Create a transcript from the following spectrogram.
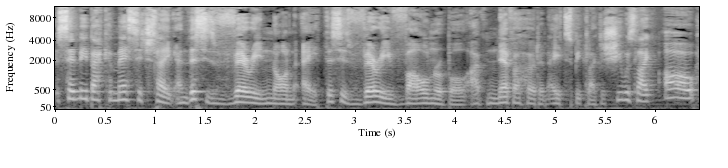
sent me back a message saying, and this is very non eight. This is very vulnerable. I've never heard an eight speak like this. She was like, "Oh,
